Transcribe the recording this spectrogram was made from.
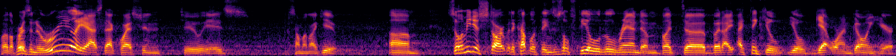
well, the person to really ask that question to is someone like you. Um, So let me just start with a couple of things. This will feel a little random, but, uh, but I, I, think you'll, you'll get where I'm going here.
